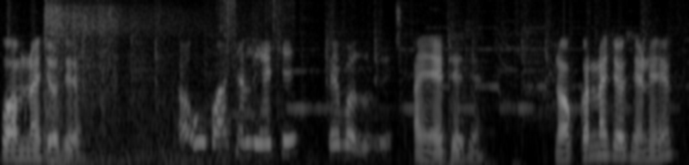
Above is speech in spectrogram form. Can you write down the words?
બોમ્બ નાખ્યો છે આવું પાછળ લે કે તે બધું છે અહીંયા હેઠે છે નોકર કરી નાખ્યો છે એને એક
